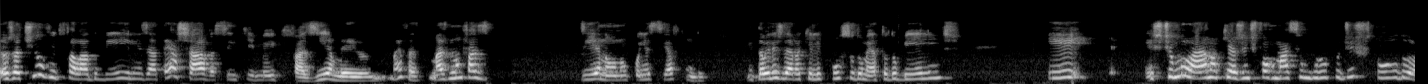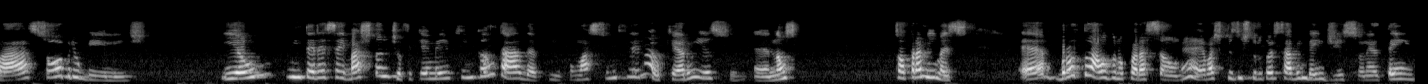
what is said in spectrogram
eu já tinha ouvido falar do Billings, até achava assim que meio que fazia, meio, mas não fazia, não, não conhecia a fundo. Então eles deram aquele curso do método Billings e estimularam que a gente formasse um grupo de estudo lá sobre o Billings. E eu me interessei bastante, eu fiquei meio que encantada com, com o assunto. Falei, não, eu quero isso. É, não só para mim, mas é, brotou algo no coração, né? Eu acho que os instrutores sabem bem disso, né? Tem,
